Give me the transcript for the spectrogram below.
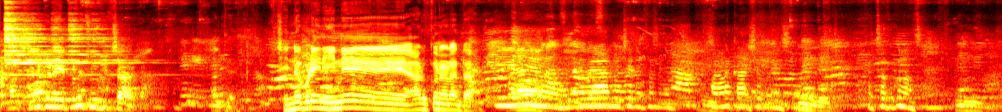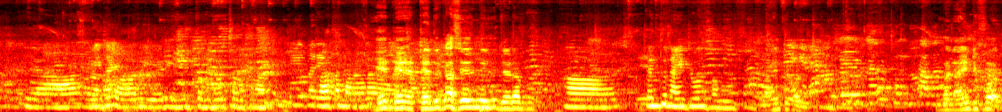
మన శిల్పి నైపుణ్యం చూపించారట అంతే. చిన్నప్పుడు ఈయన ఈయనే ఆడుకున్నాడంట. చదువుకున్నాను సార్. ఐదు ఆరు ఏడు ఎనిమిది తొమ్మిది రోజులు చదువుకున్నాను తర్వాత టెన్త్ క్లాస్ ఏది నీకు జడపు టెన్త్ నైన్టీ వన్ సమయం నైంటీ వన్ మరి ninety four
